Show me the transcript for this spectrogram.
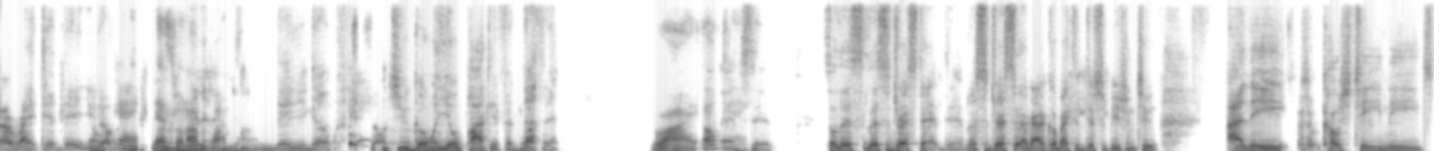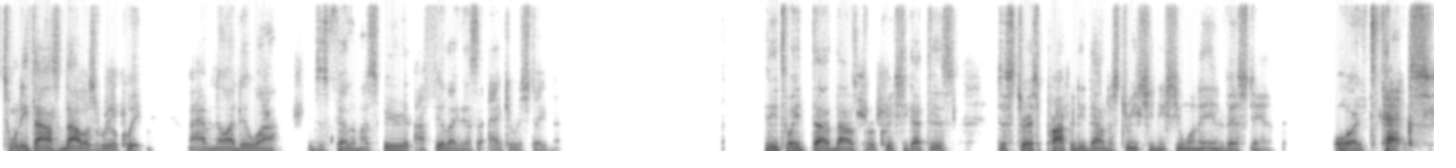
All right, then there you go. Okay, that's what I'm talking about. there you go. Don't you go in your pocket for nothing. Right. Okay. That's it. So let's let's address that then. Let's address it. I gotta go back to distribution too. I need Coach T needs twenty thousand dollars real quick. I have no idea why. It just fell in my spirit. I feel like that's an accurate statement. She need twenty thousand dollars real quick. She got this distressed property down the street. She needs she want to invest in, or tax.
